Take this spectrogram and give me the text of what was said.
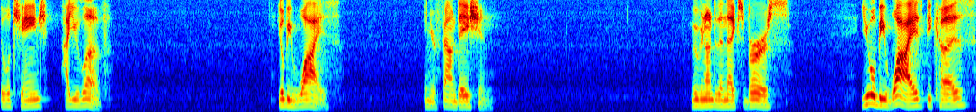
It will change how you love. You'll be wise in your foundation. Moving on to the next verse, you will be wise because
